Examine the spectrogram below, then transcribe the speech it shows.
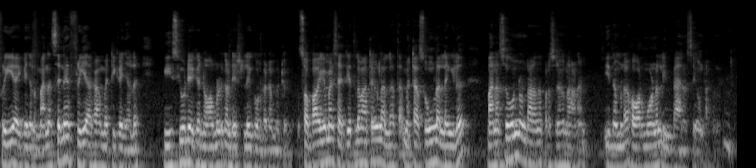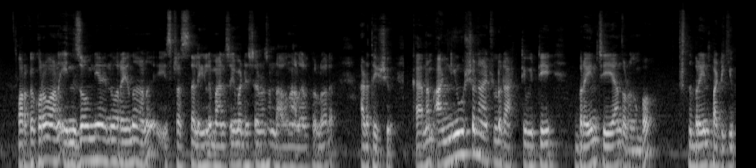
ഫ്രീ ആയി കഴിഞ്ഞാൽ മനസ്സിനെ ഫ്രീ ആക്കാൻ പറ്റിക്കഴിഞ്ഞാൽ പി സി ഒ ഡി ഒക്കെ നോർമൽ കണ്ടീഷനിലേക്ക് കൊണ്ടുവരാൻ പറ്റും. സ്വാഭാവികമായ ശരീരത്തിലെ മാറ്റങ്ങളല്ലാത്ത മറ്റ് അസുഖങ്ങളല്ലെങ്കിൽ മനസ്സുകൊണ്ടുണ്ടാകുന്ന പ്രശ്നങ്ങളാണ് ഈ നമ്മുടെ ഹോർമോണൽ ഇംബാലൻസ് ഉണ്ടാക്കുന്നത് ഉറക്കക്കുറവാണ്. ഇൻസോമിയ എന്ന് പറയുന്നതാണ് ഈ സ്ട്രെസ് അല്ലെങ്കിൽ മാനസികമായ ഡിസ്റ്റർബൻസ് ഉണ്ടാകുന്ന ആളുകൾക്കുള്ള അടുത്ത ഇഷ്യൂ. കാരണം അൺയൂഷ്വൽ ആയിട്ടുള്ള ഒരു ആക്ടിവിറ്റി ബ്രെയിൻ ചെയ്യാൻ തുടങ്ങുമ്പോൾ അത് ബ്രെയിൻ പഠിക്കും.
